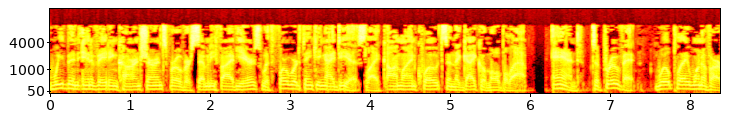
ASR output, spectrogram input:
we've been innovating car insurance for over 75 years with forward thinking ideas like online quotes and the Geico mobile app. And to prove it, we'll play one of our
